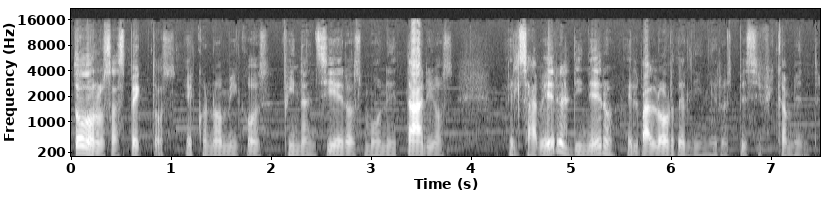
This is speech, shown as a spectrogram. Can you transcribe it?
todos los aspectos económicos, financieros, monetarios, el saber el dinero, el valor del dinero específicamente.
